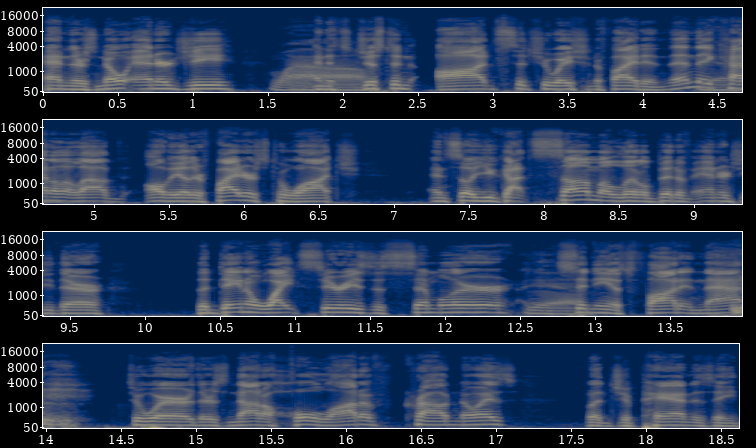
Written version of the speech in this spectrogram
and there's no energy. Wow. And it's just an odd situation to fight in. Then they kind of allowed all the other fighters to watch, and so you got some a little bit of energy there. The Dana White series is similar. Sidney has fought in that to where there's not a whole lot of crowd noise, but Japan is a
